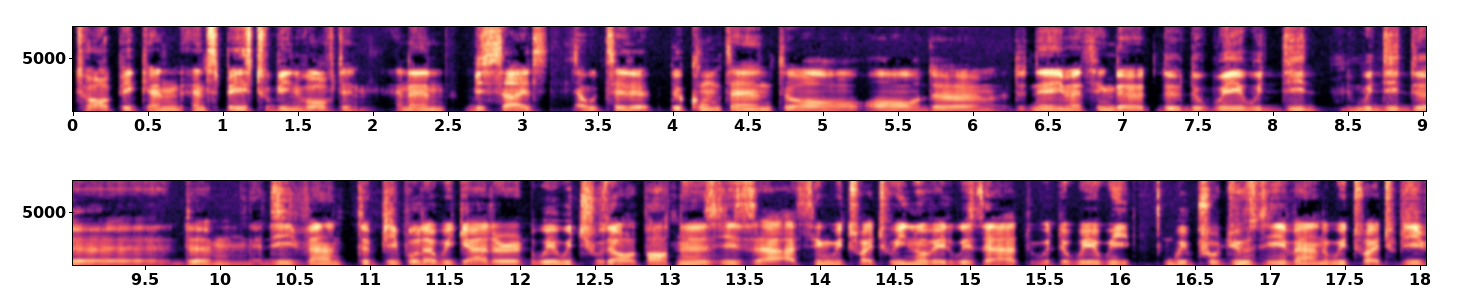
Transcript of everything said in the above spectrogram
topic and, and space to be involved in. And then besides, I would say the, the content or, or the, the name, I think the, the, the way we did we did the, the, the event, the people that we gathered, the way we choose our partners is I think we try to innovate with that, with the way we, we produce the event. We try to be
